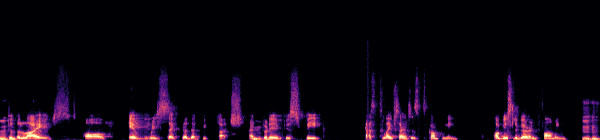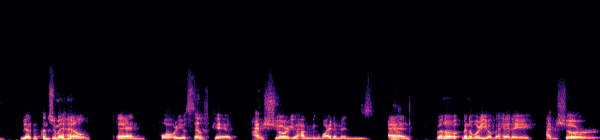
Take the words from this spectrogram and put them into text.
mm-hmm. to the lives of every sector that we touch. And mm-hmm. today, if you speak as a life sciences company, obviously we're in farming, mm-hmm. we are in consumer health, and for your self care, I'm sure you're having vitamins and yeah whenever, whenever you have a headache, I'm sure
